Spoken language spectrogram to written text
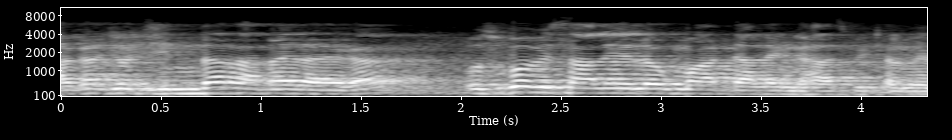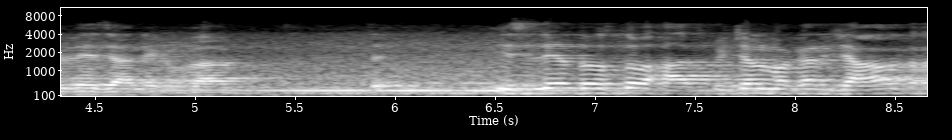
अगर जो ज़िंदा रहना रहेगा, उसको भी साले लोग मार डालेंगे हॉस्पिटल में ले जाने के बाद। तो इसलिए दोस्तों हॉस्पिटल में अगर जाओ तो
